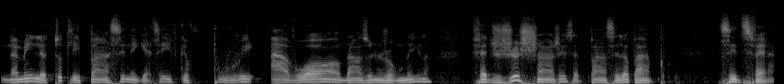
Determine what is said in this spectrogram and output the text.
nommez toutes les pensées négatives que vous pouvez avoir dans une journée. Faites juste changer cette pensée-là par c'est différent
